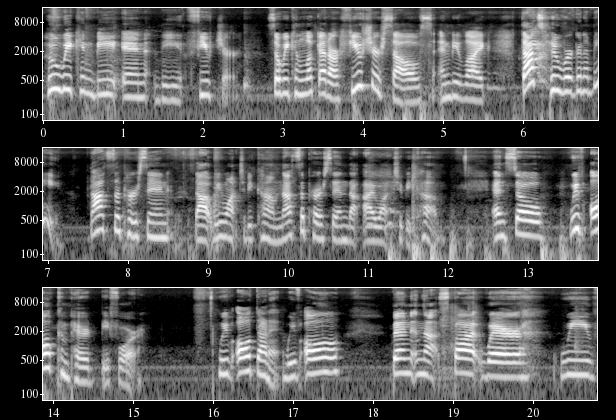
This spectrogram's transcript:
who we can be in the future. So we can look at our future selves and be like, that's who we're going to be. That's the person that we want to become. That's the person that I want to become. And so we've all compared before. We've all done it. We've all been in that spot where we've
